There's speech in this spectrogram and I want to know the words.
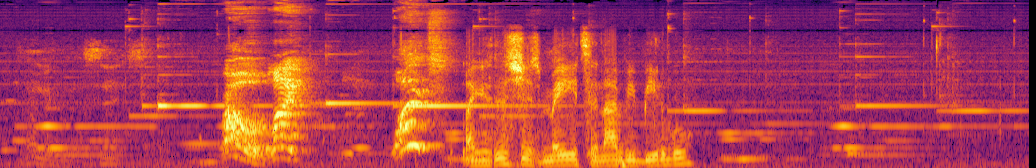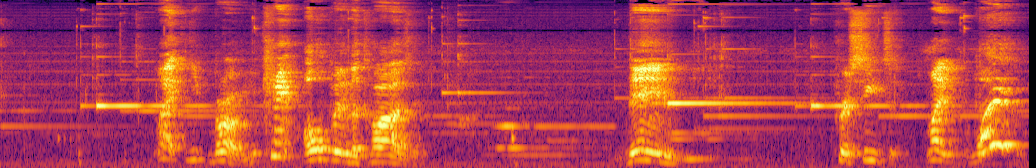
That don't no sense. Bro, like, what? Like, is this just made to not be beatable? Like, bro, you can't open the closet. Then proceed to. Like, what?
